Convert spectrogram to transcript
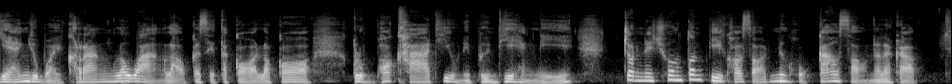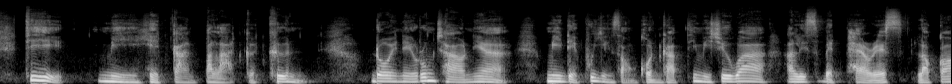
แย้งอยู่บ่อยครั้ง ระหว่างเหล่าเกษตรกร แล้วก็กลุ่มพ่อค้าที่อยู่ในพื้นที่แห่งนี้ จนในช่วงต้นปีคศ 1692 นั่นแหละครับ ที่มีเหตุการณ์ประหลาดเกิดขึ้น โดยในรุ่งเช้าเนี่ยมีเด็กผู้หญิงสองคนครับ ที่มีชื่อว่าอลิซาเบธแพร i สแล้วก็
